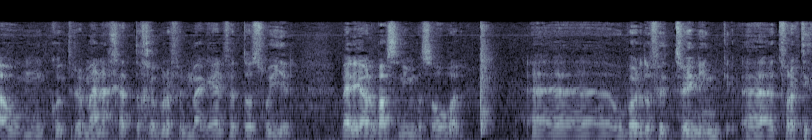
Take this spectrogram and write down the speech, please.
أو من كتر ما أنا خدت خبرة في المجال في التصوير بقالي أربع سنين بصور. آه وبرضه في ال training آه اتفرجت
